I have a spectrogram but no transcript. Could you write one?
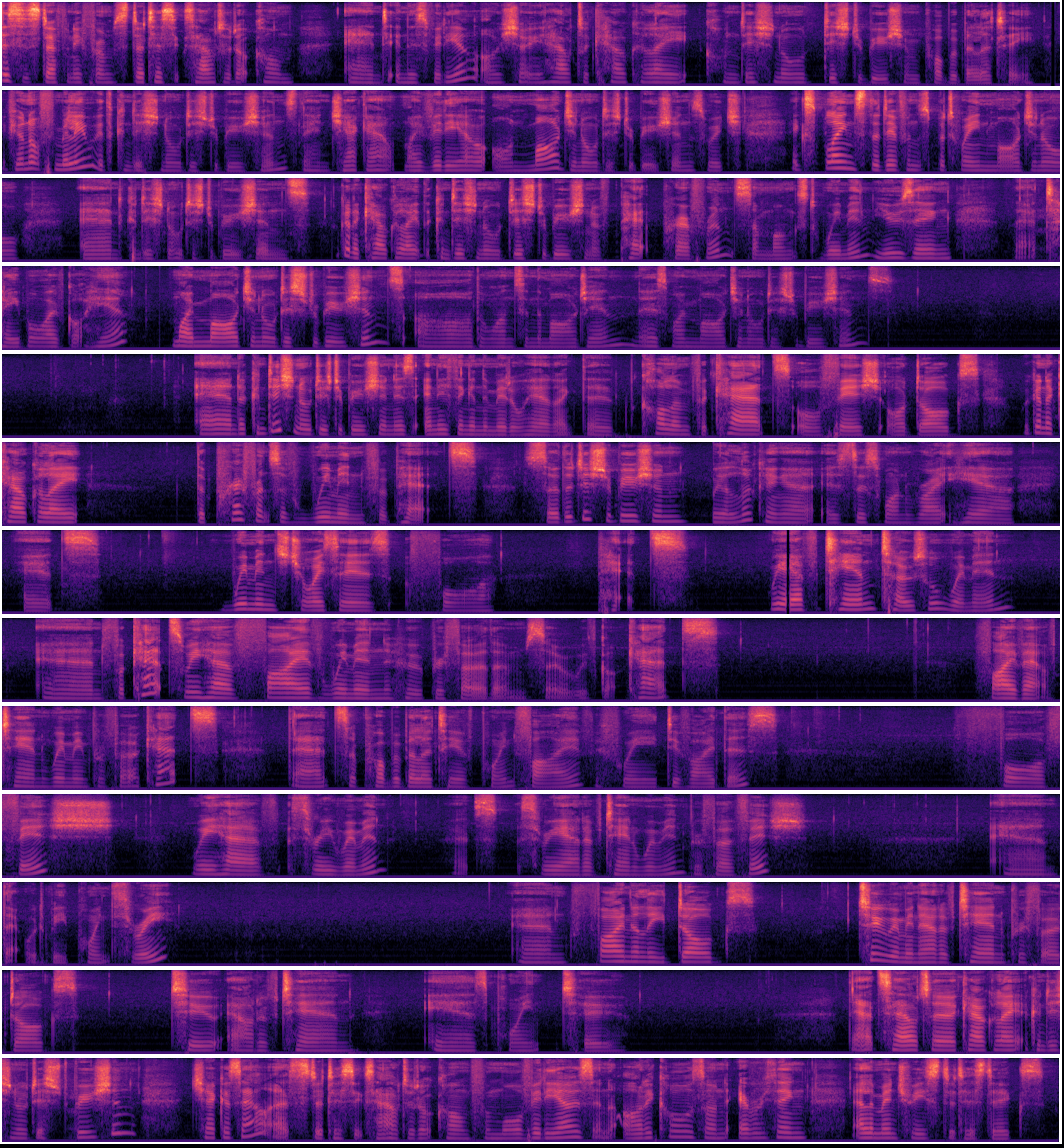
This is Stephanie from statisticshowto.com and in this video I'll show you how to calculate conditional distribution probability. If you're not familiar with conditional distributions then check out my video on marginal distributions which explains the difference between marginal and conditional distributions. I'm going to calculate the conditional distribution of pet preference amongst women using that table I've got here. My marginal distributions are the ones in the margin. There's my marginal distributions. And a conditional distribution is anything in the middle here, like the column for cats or fish or dogs. We're going to calculate the preference of women for pets. So the distribution we're looking at is this one right here. It's women's choices for pets. We have 10 total women. And for cats, we have five women who prefer them. So we've got cats. Five out of 10 women prefer cats. That's a probability of 0.5 if we divide this. For fish, we have three women. That's three out of 10 women prefer fish. And that would be 0.3. And finally, dogs. Two women out of 10 prefer dogs. Two out of 10 is 0.2. That's how to calculate a conditional distribution. Check us out at statisticshowto.com for more videos and articles on everything elementary statistics.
